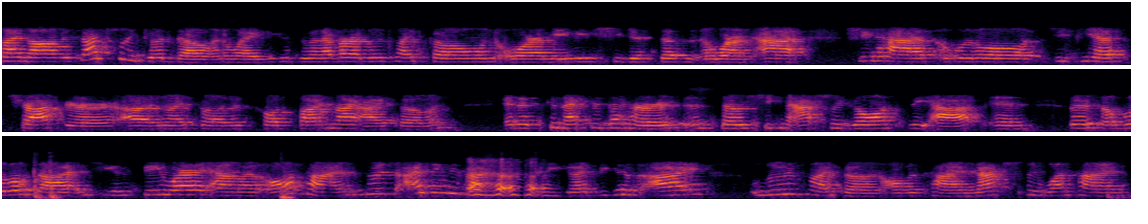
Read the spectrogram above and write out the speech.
my mom, it's actually good though in a way because whenever I lose my phone or maybe she just doesn't know where I'm at, she has a little GPS tracker uh, in my phone. It's called Find My iPhone, and it's connected to hers, and so she can actually go onto the app and there's a little dot, and she can see where I am at all times, which I think is actually pretty good because I lose my phone all the time. And actually, one time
